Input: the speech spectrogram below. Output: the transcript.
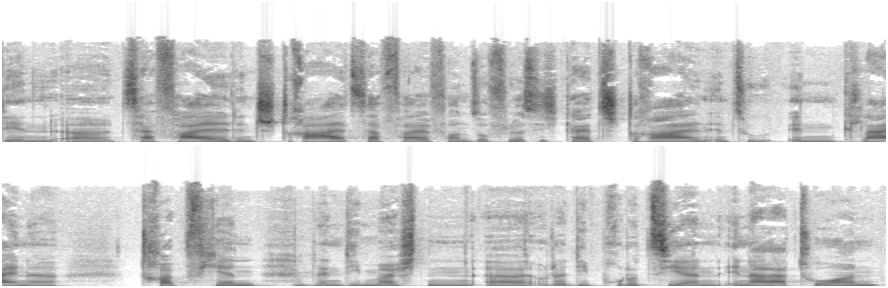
den äh, Zerfall, den Strahlzerfall von so Flüssigkeitsstrahlen in, zu, in kleine Tröpfchen, mhm. denn die möchten äh, oder die produzieren Inhalatoren.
